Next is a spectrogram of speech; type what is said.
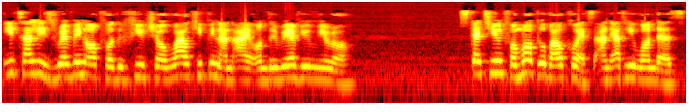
Italy is revving up for the future while keeping an eye on the rearview mirror. Stay tuned for more global quests and earthly wonders.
